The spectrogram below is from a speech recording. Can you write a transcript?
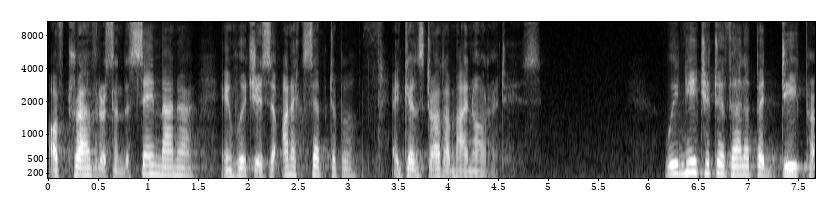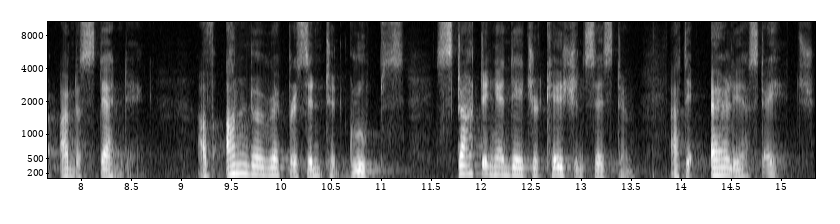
of travellers in the same manner in which is unacceptable against other minorities. We need to develop a deeper understanding of underrepresented groups, starting in the education system at the earliest age.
